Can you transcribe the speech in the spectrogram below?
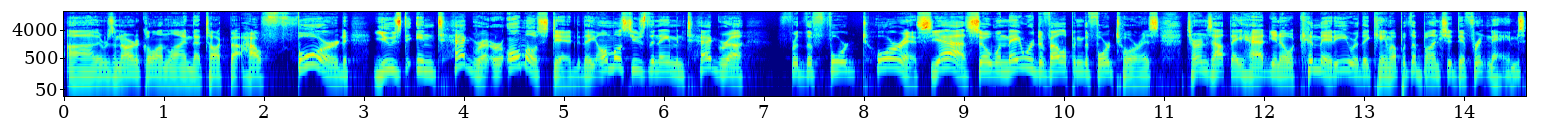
Uh, there was an article online that talked about how Ford used Integra, or almost did. They almost used the name Integra for the Ford Taurus. Yeah, so when they were developing the Ford Taurus, turns out they had, you know, a committee where they came up with a bunch of different names,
